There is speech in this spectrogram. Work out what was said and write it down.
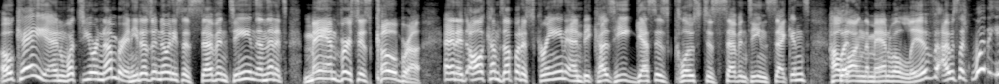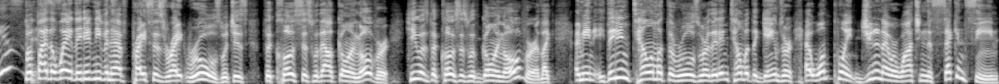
"Okay, and what's your number?" And he doesn't know, and he says 17, and then it's man versus cobra, and it all comes up on a screen. And because he guesses close to 17 seconds how But- long the man will live, I was like, "What is?" But by the way, they didn't even have Price's Right rules, which is the closest without going over. He was the closest with going over. Like, I mean, they didn't tell him what the rules were. They didn't tell him what the games were. At one point, June and I were watching the second scene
